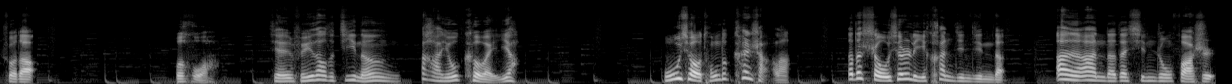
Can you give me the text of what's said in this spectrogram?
说道：“伯虎，捡肥皂的技能大有可为呀！”吴晓彤都看傻了，他的手心里汗津津的，暗暗的在心中发誓：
